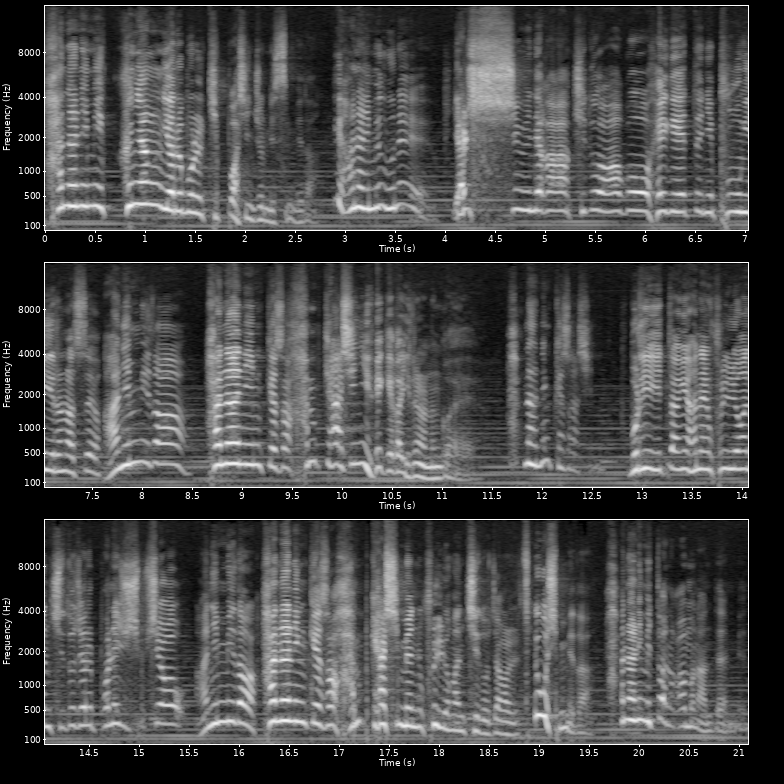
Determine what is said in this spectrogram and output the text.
하나님이 그냥 여러분을 기뻐하신 줄 믿습니다. 이게 하나님의 은혜예요. 열심히 내가 기도하고 회개했더니 부흥이 일어났어요. 아닙니다. 하나님께서 함께 하시니 회개가 일어나는 거예요. 하나님께서 하시는. 우리 이 땅에 하나님 훌륭한 지도자를 보내주십시오. 아닙니다. 하나님께서 함께 하시면 훌륭한 지도자를 세우십니다. 하나님이 떠나가면 안 됩니다.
